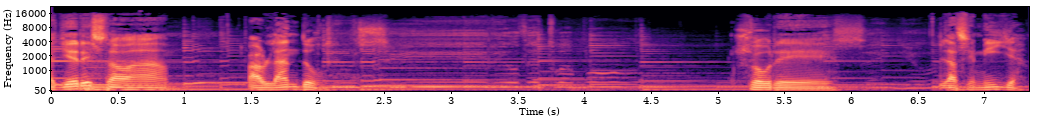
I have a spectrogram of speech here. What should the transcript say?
Ayer estaba hablando sobre la semilla,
